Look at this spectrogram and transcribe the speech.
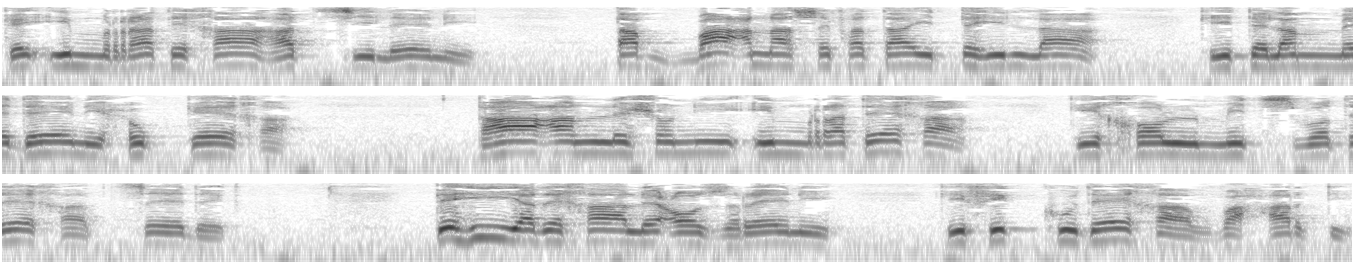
כאמרתך הצילני. טבענה שפתי תהילה, כי תלמדני חוקיך. טען לשוני אמרתך, כי כל מצוותיך צדק. תהי ידך לעוזרני, כי פיקודיך בחרתי.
